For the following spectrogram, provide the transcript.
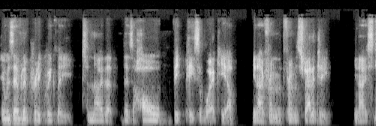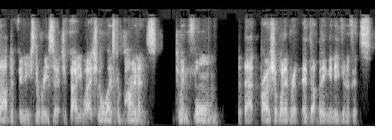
It was evident pretty quickly to know that there's a whole big piece of work here. You know, from from the strategy, you know, start to finish, the research, evaluation, all those components to inform that that brochure, whatever it ends up being, and even if it's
